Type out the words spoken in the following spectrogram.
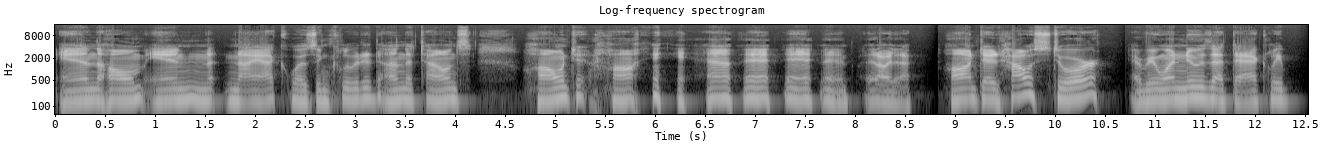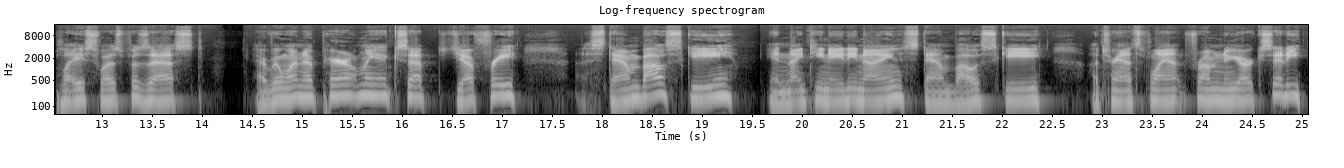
and the home in Nyack was included on the town's haunted, haunted house tour. Everyone knew that the Ackley place was possessed. Everyone apparently except Jeffrey Stambovsky. In 1989, Stambovsky, a transplant from New York City,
